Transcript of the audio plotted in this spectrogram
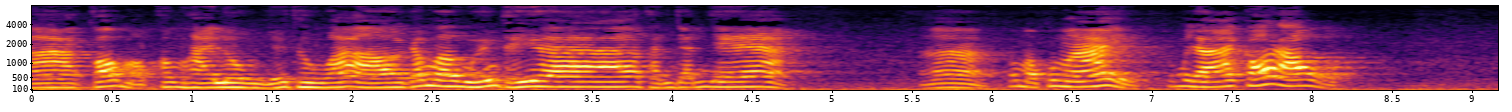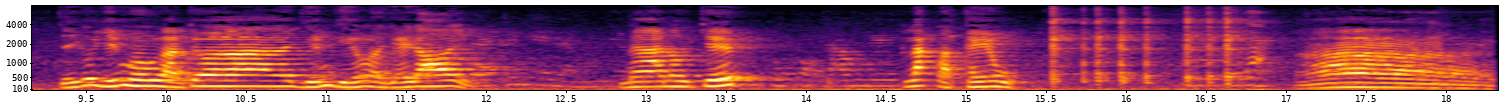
à có 102 luôn dễ thương quá. Ờ cảm ơn Nguyễn Thị à, Thành Chánh nha. À có 102 không bây giờ ai có đâu. Chỉ có Diễm Hương làm cho Diễm Diệu là vậy thôi. Nano chip lắc là kêu. À.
